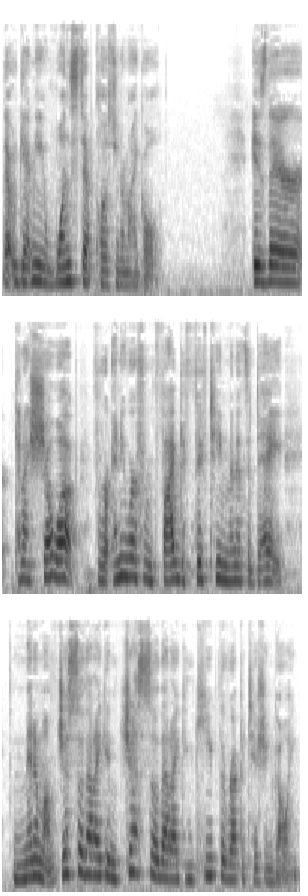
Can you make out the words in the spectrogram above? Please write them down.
that would get me one step closer to my goal? Is there, can I show up for anywhere from five to 15 minutes a day minimum just so that I can, just so that I can keep the repetition going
